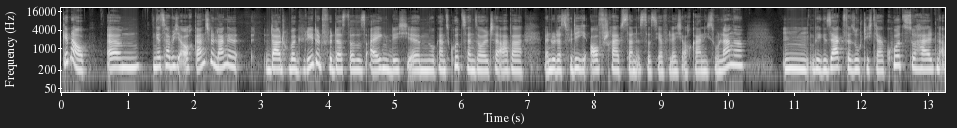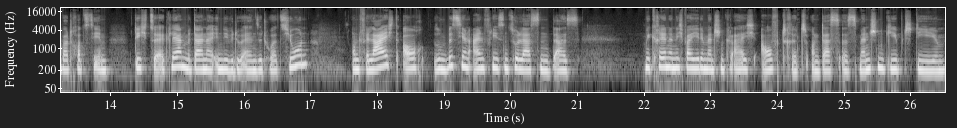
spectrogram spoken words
Genau. Ähm, jetzt habe ich auch ganz schön lange darüber geredet, für das, dass es eigentlich ähm, nur ganz kurz sein sollte. Aber wenn du das für dich aufschreibst, dann ist das ja vielleicht auch gar nicht so lange. Mm, wie gesagt, versuch dich da kurz zu halten, aber trotzdem dich zu erklären mit deiner individuellen Situation und vielleicht auch so ein bisschen einfließen zu lassen, dass Migräne nicht bei jedem Menschen gleich auftritt und dass es Menschen gibt, die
